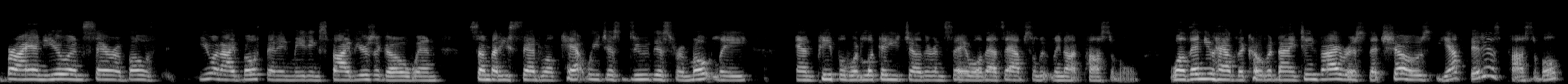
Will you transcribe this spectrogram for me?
Brian, you and Sarah both, you and I both been in meetings five years ago when somebody said, "Well, can't we just do this remotely?" And people would look at each other and say, "Well, that's absolutely not possible." Well, then you have the COVID 19 virus that shows, yep, it is possible.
